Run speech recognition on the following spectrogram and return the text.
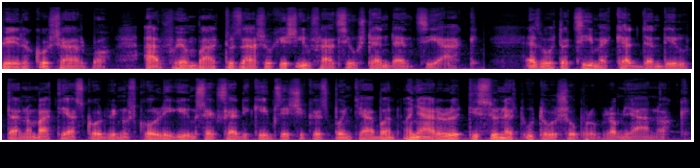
Fér a kosárba? Árfolyamváltozások és inflációs tendenciák. Ez volt a címek kedden délután a Matthias Corvinus Kollégium Szexuális Képzési Központjában a nyár előtti szünet utolsó programjának.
